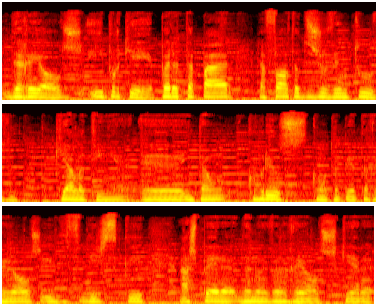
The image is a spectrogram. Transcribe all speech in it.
de arraiolos. E porquê? Para tapar a falta de juventude que ela tinha. então cobriu-se com o tapete de arraiolos e diz-se que, à espera da noiva de arraiolos, que era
